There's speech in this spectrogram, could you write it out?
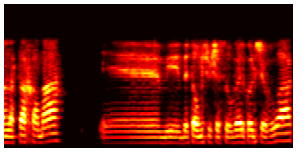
המלצה חמה, אה, בתור מישהו שסובל כל שבוע.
